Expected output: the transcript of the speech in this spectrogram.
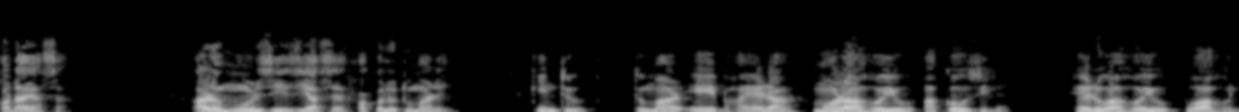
সদায় আছা আৰু মোৰ যি যি আছে সকলো তোমাৰেই। কিন্তু তোমাৰ এই ভায়েৰা মৰা হৈও আকৌ জিলে হেৰুৱা হৈও পোৱা হল।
